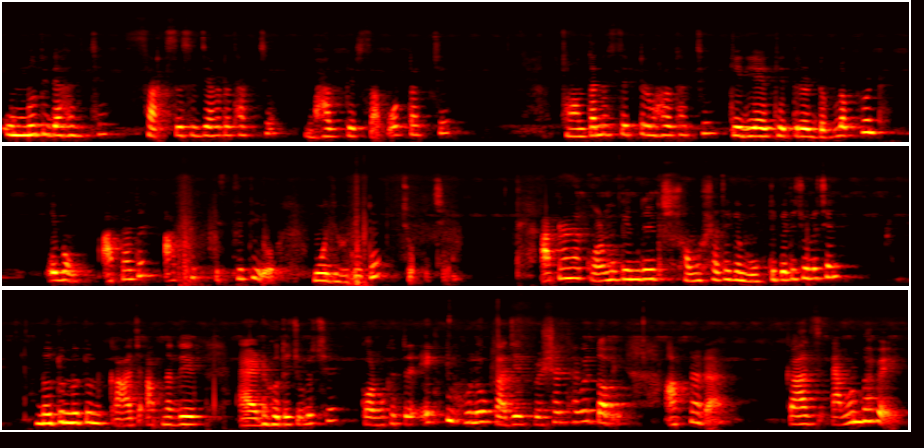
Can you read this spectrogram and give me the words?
উন্নতি দেখা যাচ্ছে সাকসেসের জায়গাটা থাকছে, ভাগ্যের সাপোর্ট থাকছে, সন্তানের সেক্টর ভালো থাকছে কেরিয়ার ক্ষেত্রে ডেভেলপমেন্ট এবং আপনাদের আর্থিক স্থিতিও মজবুত হতে চলেছে। আপনারা কর্মকেন্দ্রিক সমস্যা থেকে মুক্তি পেতে চলেছেন। নতুন নতুন কাজ আপনাদের অ্যাড হতে চলেছে। কর্মক্ষেত্রে একটু হলেও কাজের প্রেশার থাকবে, তবে আপনারা কাজ এমনভাবে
